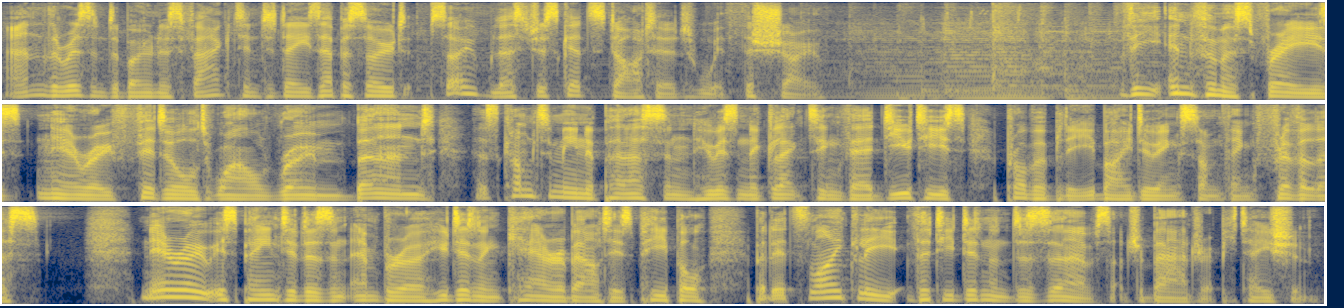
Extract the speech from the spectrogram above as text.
And there isn't a bonus fact in today's episode, so let's just get started with the show. The infamous phrase, Nero fiddled while Rome burned, has come to mean a person who is neglecting their duties, probably by doing something frivolous. Nero is painted as an emperor who didn't care about his people, but it's likely that he didn't deserve such a bad reputation.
